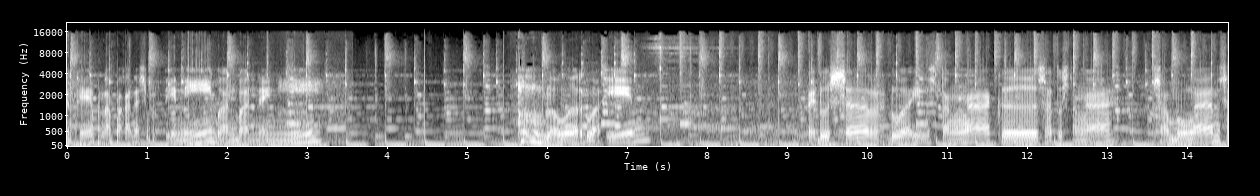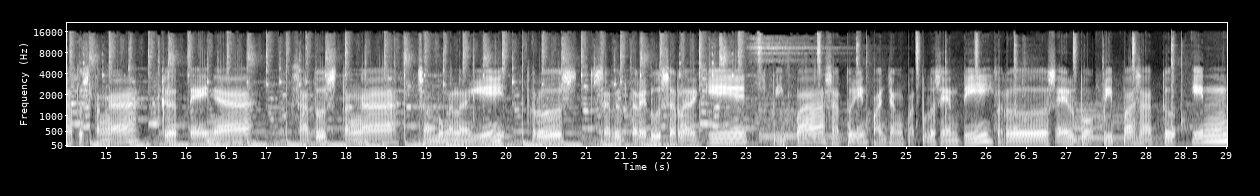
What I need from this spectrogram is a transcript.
Oke penampakannya seperti ini bahan-bahannya ini. Blower 2 in reducer 2 in setengah ke satu setengah. Sambungan satu setengah ke T nya satu setengah sambungan lagi terus reducer lagi pipa 1 in panjang 40 cm terus elbow pipa 1 in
